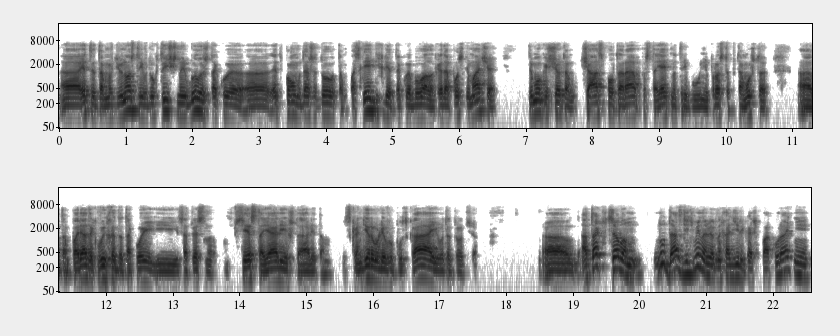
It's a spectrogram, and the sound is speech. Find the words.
это там и в 90-е, и в 2000-е было же такое, а, это, по-моему, даже до там, последних лет такое бывало, когда после матча ты мог еще там час-полтора постоять на трибуне, просто потому что а, там порядок выхода такой, и, соответственно, все стояли и ждали, там, скандировали выпуска и вот это вот все. А так, в целом, ну да, с детьми, наверное, ходили, конечно, поаккуратнее.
